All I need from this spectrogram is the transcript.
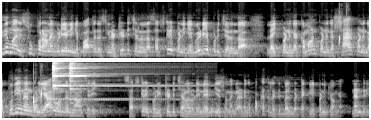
இது மாதிரி சூப்பரான வீடியோ நீங்கள் பார்த்துட்டு இருக்கீங்கன்னா டிடி சேனலில் சப்ஸ்கிரைப் பண்ணிக்க வீடியோ பிடிச்சிருந்தா லைக் பண்ணுங்கள் கமெண்ட் பண்ணுங்கள் ஷேர் பண்ணுங்கள் புதிய நண்பர்கள் யார் வந்திருந்தாலும் சரி சப்ஸ்கிரைப் பண்ணி டிடி சேனலுடைய நெருங்கிய சொந்தங்களை அடுங்க பக்கத்தில் இருக்க பெல் பட்டை கிளிக் பண்ணிக்கோங்க. நன்றி.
